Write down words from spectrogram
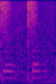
Thank you.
